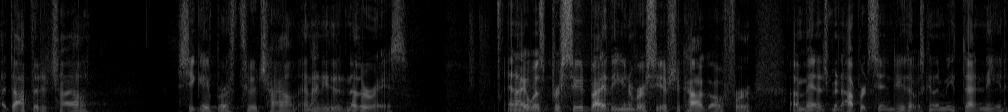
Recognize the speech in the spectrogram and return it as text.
adopted a child. She gave birth to a child, and I needed another raise. And I was pursued by the University of Chicago for a management opportunity that was going to meet that need.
